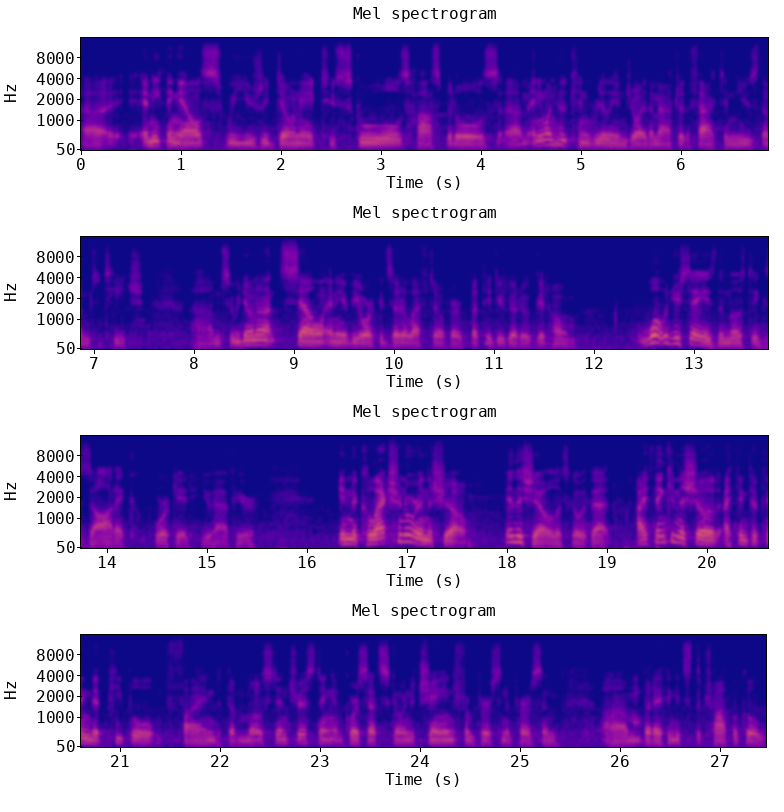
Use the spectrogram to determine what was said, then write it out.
uh, anything else we usually donate to schools, hospitals, um, anyone who can really enjoy them after the fact and use them to teach. Um, so we do not sell any of the orchids that are left over, but they do go to a good home. What would you say is the most exotic orchid you have here? In the collection or in the show? In the show, let's go with that. I think in the show, I think the thing that people find the most interesting, of course, that's going to change from person to person, um, but I think it's the tropical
